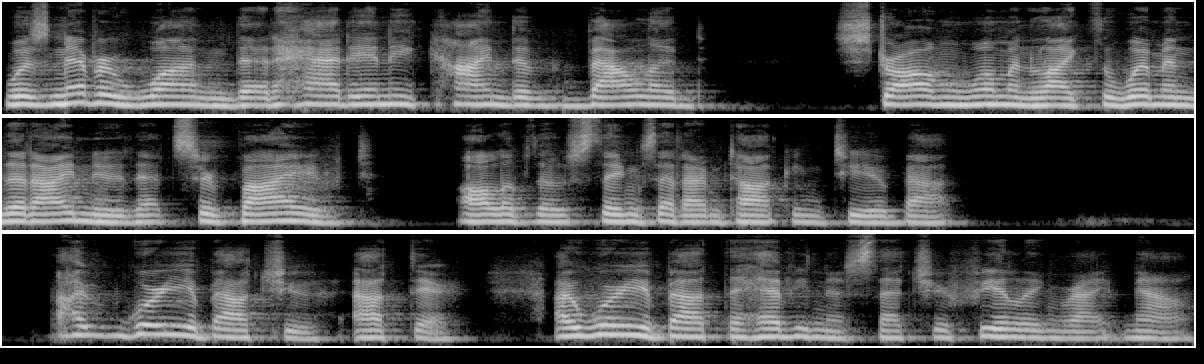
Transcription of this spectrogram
was never one that had any kind of valid, strong woman like the women that I knew that survived all of those things that I'm talking to you about. I worry about you out there. I worry about the heaviness that you're feeling right now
